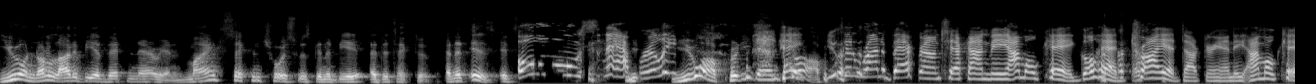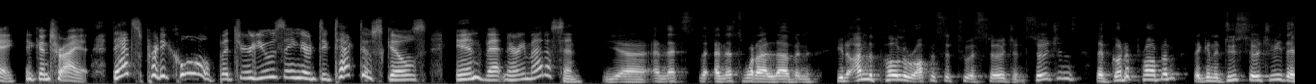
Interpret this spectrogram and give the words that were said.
you are not allowed to be a veterinarian. My second choice was going to be a detective, and it is. It's oh snap! Really? You are pretty damn hey, sharp. you can run a background check on me. I'm okay. Go ahead, try it, Doctor Andy. I'm okay. You can try it. That's pretty cool. But you're using your detective skills in veterinary medicine. Yeah, and that's and that's what I love. And you know, I'm the polar opposite to a surgeon. Surgeons, they've got a problem, they're going to do surgery, they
